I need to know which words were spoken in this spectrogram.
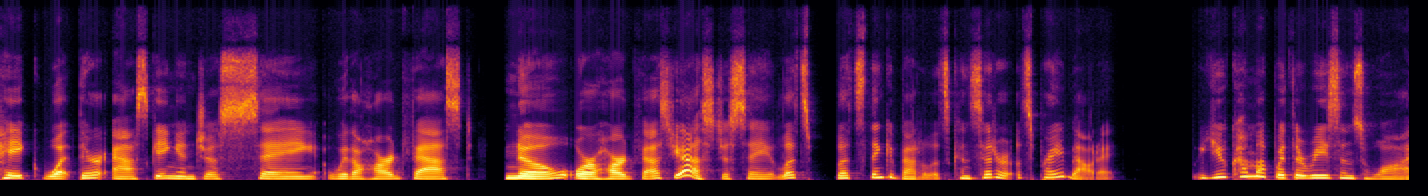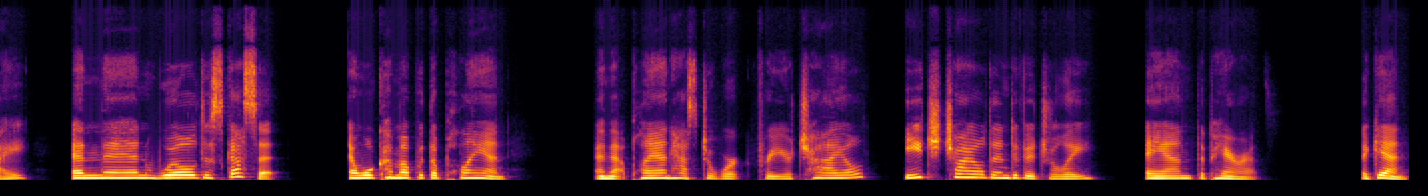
take what they're asking and just saying with a hard fast no or a hard fast yes. Just say, let's let's think about it, let's consider it, let's pray about it. You come up with the reasons why, and then we'll discuss it and we'll come up with a plan. And that plan has to work for your child, each child individually, and the parents. Again,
